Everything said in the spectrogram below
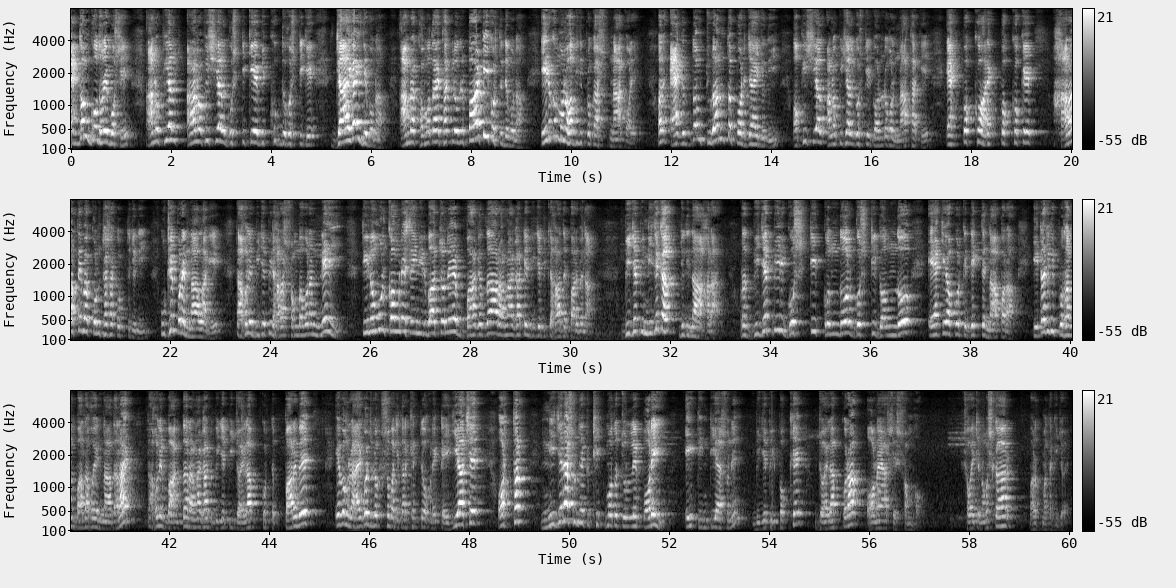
একদম গো ধরে বসে আনঅফিয়াল আনঅফিসিয়াল গোষ্ঠীকে, বিক্ষুব্ধ গোষ্ঠীকে জায়গাই দেব না। আমরা ক্ষমতায় থাকলে ওদের পার্টি করতে দেব না। এরকম মনোভাব যদি প্রকাশ না করে অর্থাৎ একদম চূড়ান্ত পর্যায়ে যদি অফিসিয়াল আনঅফিসিয়াল গোষ্ঠীর গণ্ডগোল না থাকে, এক পক্ষ আরেক পক্ষকে হারাতে বা কোণঠাসা করতে যদি উঠে পড়ে না লাগে, তাহলে বিজেপির হারার সম্ভাবনা নেই। তৃণমূল কংগ্রেস এই নির্বাচনে বাগদা, রানাঘাটে বিজেপিকে হারাতে পারবে না। বিজেপি নিজেকে যদি না হারায়, অর্থাৎ বিজেপির গোষ্ঠী কোন্দল, গোষ্ঠী দ্বন্দ্ব একে অপরকে দেখতে না পারা, এটা যদি প্রধান বাধা হয়ে না দাঁড়ায়, তাহলে বাগদা রানাঘাট বিজেপি জয়লাভ করতে পারবে এবং রায়গঞ্জ লোকসভা জেতার ক্ষেত্রে অনেকটা এগিয়ে আছে। অর্থাৎ নিজেরা শুধু একটু ঠিক মতো চললে পরেই এই তিনটি আসনে বিজেপির পক্ষে জয়লাভ করা অনায়াসে সম্ভব। সবাইকে নমস্কার, ভারত মাতা কি জয়।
